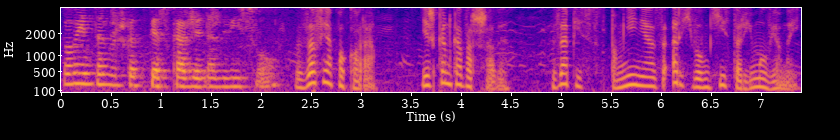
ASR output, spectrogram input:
Pamiętam na przykład piaskarzy nad Wisłą. Zofia Pokora, mieszkanka Warszawy. Zapis wspomnienia z archiwum historii mówionej.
